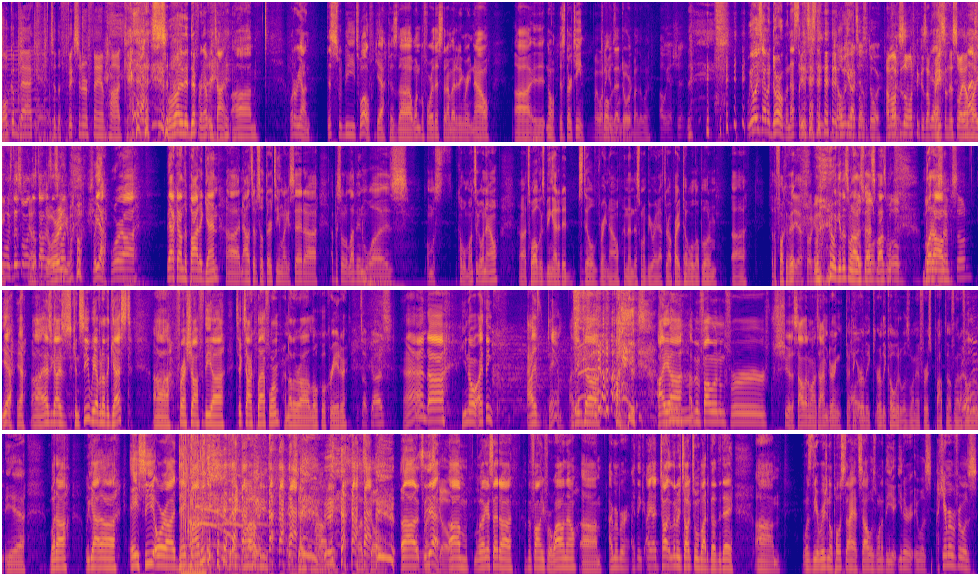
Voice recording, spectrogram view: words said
Welcome back to the Fixiner Fam podcast. We're running it different every time. Um, what are we on? This would be 12. Yeah, because the one before this that I'm editing right now, uh, it- no, this is 13. Might want to 12 get is that one door, before. by the way. Oh yeah, shit. we always have a door open. That's the consistent joke Always here gotta close the door. I'm always the one because I'm Yeah. facing this way. The I'm last like, one was this one. "Yeah, This out the time door. it's You this might one. wanna- But yeah, we're uh, back on the pod again. Uh, now it's episode 13. Like I said, uh, episode 11 was almost a couple months ago now. Uh, 12 is being edited still right now, and then this one will be right after. I'll probably double upload them uh, for the fuck of it. Yeah, fuck it. we'll get this one out as fast as bon- possible. little But, um, episode. Yeah, yeah. Uh, as you guys can see, we have another guest, uh, fresh off the uh, TikTok platform, another uh, local creator, What's up, guys? and uh, you know, I think I've damn, I think uh, I, I uh, I've been following him for shit a solid amount of time during I think early early COVID was when it first popped up that I followed him. Yeah, but uh. We got uh, AC or uh, Dank Mommy. Dank mommy. Dank mommy. Let's go. Uh, so Let's yeah, go. um, like I said, uh, I've been following you for a while now. Um, I remember, I think I, I, ta- I literally talked to him about it the other day. Um, was the original post that I had saw was one of the either it was I can't remember if it was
